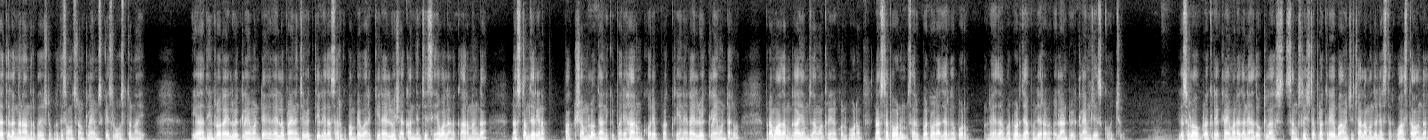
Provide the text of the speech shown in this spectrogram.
ఇక తెలంగాణ ఆంధ్రప్రదేశ్లో ప్రతి సంవత్సరం క్లెయిమ్స్ కేసులు వస్తున్నాయి. ఇక దీంట్లో రైల్వే క్లెయిమ్ అంటే రైల్లో ప్రయాణించే వ్యక్తి లేదా సరుకు పంపే వారికి రైల్వే శాఖ అందించే సేవల కారణంగా నష్టం జరిగిన పక్షంలో దానికి పరిహారం కోరే ప్రక్రియనే రైల్వే క్లెయిమ్ అంటారు. ప్రమాదం గాయం సామాగ్రిని కోల్పోవడం నష్టపోవడం సరుకు బట్వాడా జరగకపోవడం లేదా బట్వాడా జాప్యం జరగడం ఇలాంటివి క్లెయిమ్ చేసుకోవచ్చు. ఇక సులభ ప్రక్రియ క్లెయిమ్ అనగానే అదొక సంక్లిష్ట ప్రక్రియ భావించే చాలామంది లేస్తారు. వాస్తవంగా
